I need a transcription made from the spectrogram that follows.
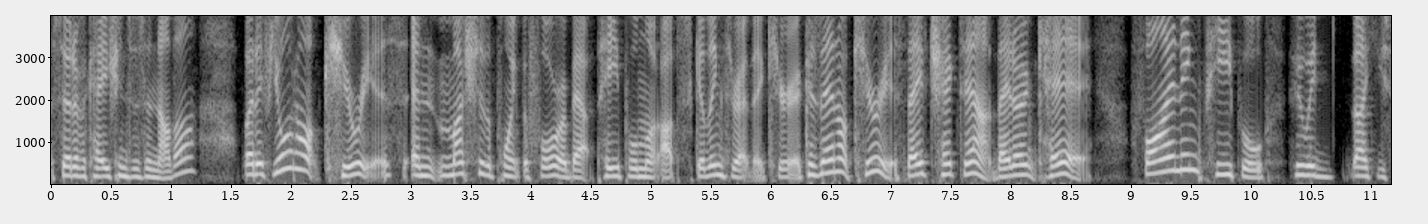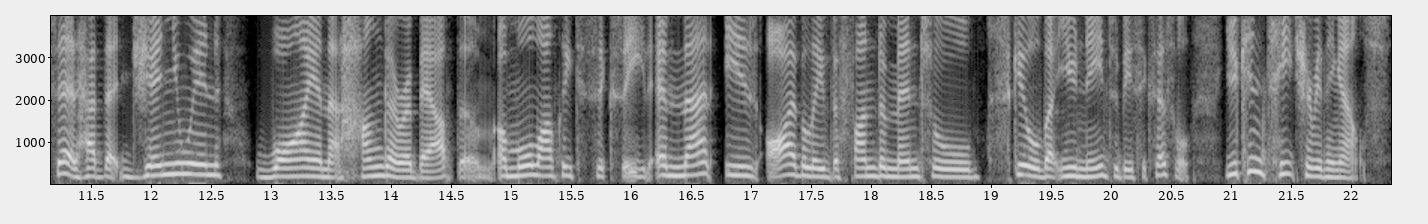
Certifications is another. But if you're not curious, and much to the point before about people not upskilling throughout their career, because they're not curious, they've checked out, they don't care. Finding people who would, like you said, have that genuine why and that hunger about them are more likely to succeed. And that is, I believe, the fundamental skill that you need to be successful. You can teach everything else.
